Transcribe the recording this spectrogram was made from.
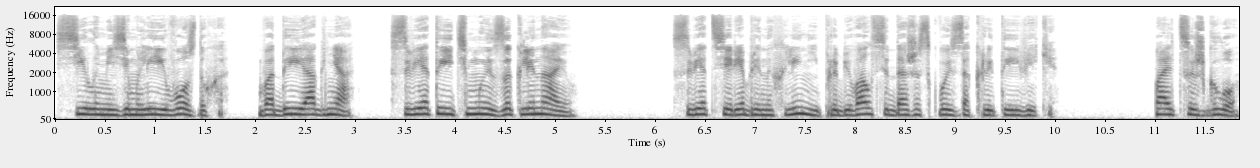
Силами земли и воздуха, воды и огня, света и тьмы заклинаю. Свет серебряных линий пробивался даже сквозь закрытые веки. Пальцы жгло,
